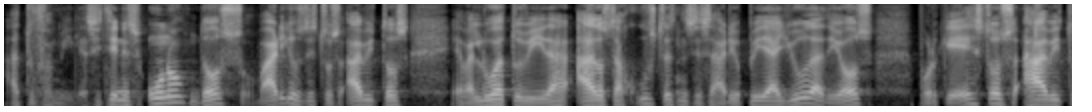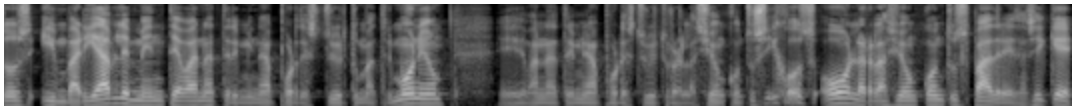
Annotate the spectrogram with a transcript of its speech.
a tu familia. Si tienes uno, dos o varios de estos hábitos, evalúa tu vida, haz los ajustes necesarios, pide ayuda a Dios, porque estos hábitos invariablemente van a terminar por destruir tu matrimonio, eh, van a terminar por destruir tu relación con tus hijos o la relación con tus padres. Así que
